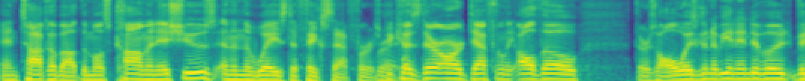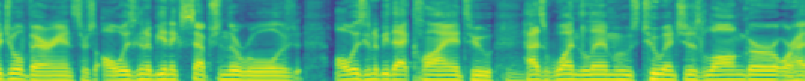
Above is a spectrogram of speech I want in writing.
and talk about the most common issues and then the ways to fix that first. Right. Because there are definitely, although there's always going to be an individual variance, there's always going to be an exception to the rule. There's always going to be that client who Mm. has one limb who's two inches longer, or ha-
